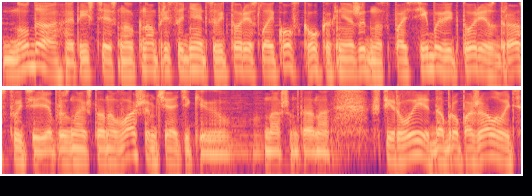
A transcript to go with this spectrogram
Ну да, это естественно. К нам присоединяется Виктория Слайковская. О, как неожиданно. Спасибо, Виктория. Здравствуйте. Я просто знаю, что она в вашем чатике. В нашем-то она впервые. Добро пожаловать.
